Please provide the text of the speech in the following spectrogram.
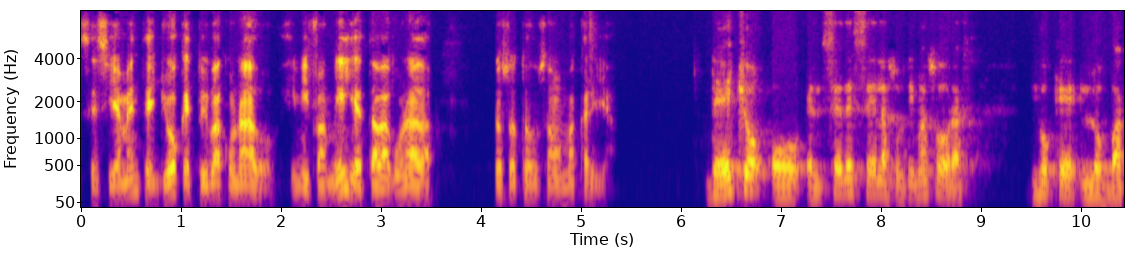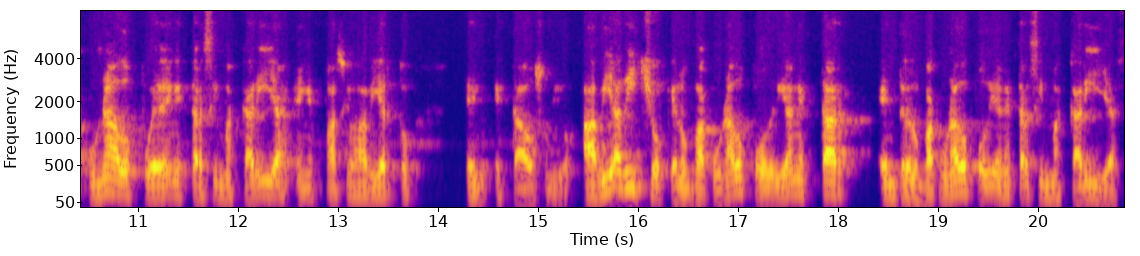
Sencillamente yo que estoy vacunado y mi familia está vacunada, nosotros usamos mascarilla. De hecho, o el CDC las últimas horas dijo que los vacunados pueden estar sin mascarillas en espacios abiertos en Estados Unidos. Había dicho que los vacunados podrían estar, entre los vacunados podían estar sin mascarillas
